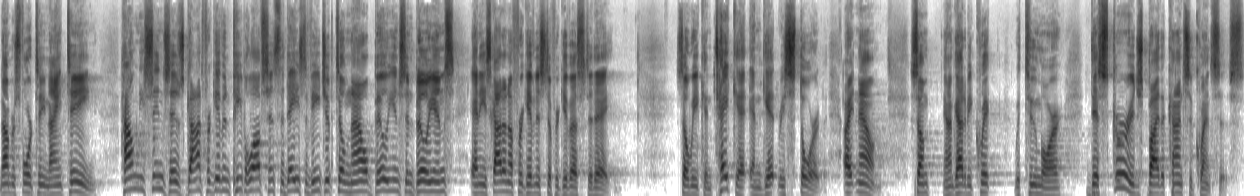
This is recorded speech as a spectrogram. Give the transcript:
Numbers 14, 19. How many sins has God forgiven people of since the days of Egypt till now? Billions and billions. And he's got enough forgiveness to forgive us today so we can take it and get restored. All right, now, some, and I've got to be quick with two more, discouraged by the consequences.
